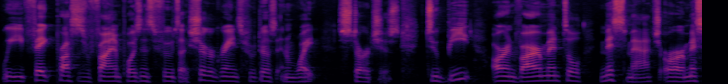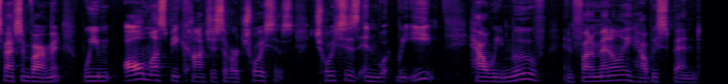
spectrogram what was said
We eat fake, processed, refined, and poisonous foods like sugar, grains, fructose, and white starches. To beat our environmental mismatch or our mismatched environment, we all must be conscious of our choices choices in what we eat, how we move, and fundamentally, how we spend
